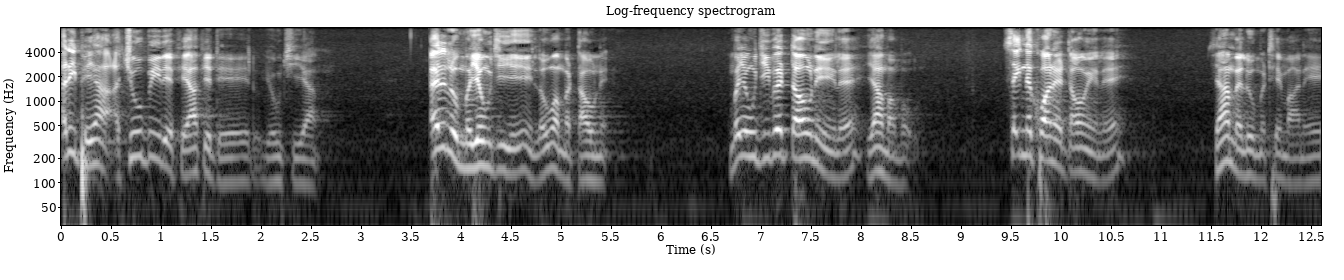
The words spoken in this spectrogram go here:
အဲ့ဒီဘုရားအကျိုးပေးတဲ့ဘုရားဖြစ်တယ်လို့ယုံကြည်ရအဲ့ဒီလိုမယုံကြည်ရင်လုံးဝမတောင်းနဲ့မယုံကြည်ပဲတောင်းနေရင်လည်းရမှာမဟုတ်စိတ်နှခွနဲ့တောင်းရင်လည်းရမယ်လို့မထင်ပါနဲ့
